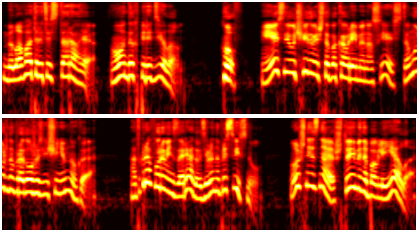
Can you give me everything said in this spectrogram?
Глава 32. Отдых перед делом. Уф, если учитывать, что пока время у нас есть, то можно продолжить еще немного. Открыв уровень заряда, удивленно присвистнул. Уж не знаю, что именно повлияло.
